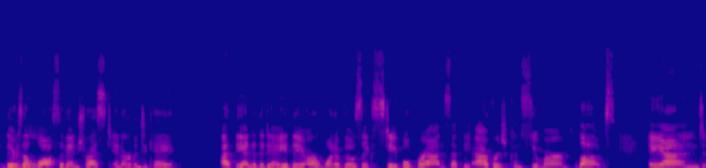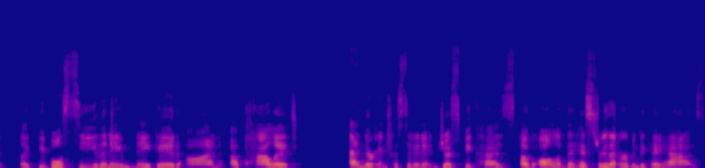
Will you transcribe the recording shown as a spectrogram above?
there's a loss of interest in Urban Decay. At the end of the day, they are one of those like staple brands that the average consumer loves. And like people see the name Naked on a palette and they're interested in it just because of all of the history that Urban Decay has.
